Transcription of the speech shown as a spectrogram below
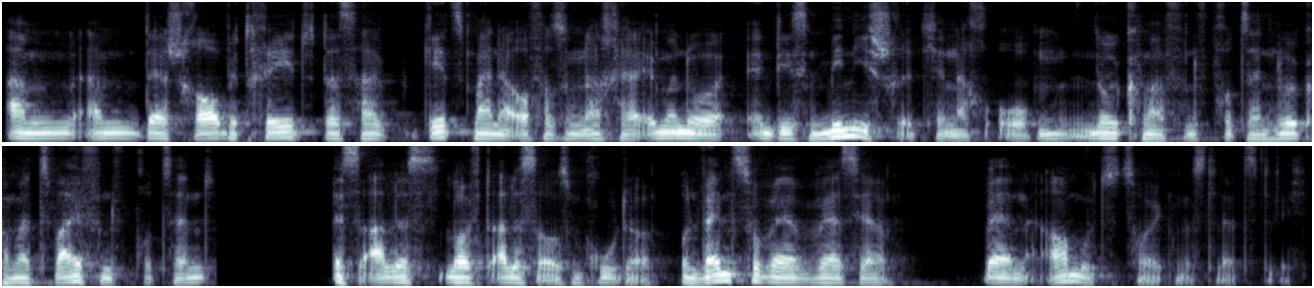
am, am der Schraube dreht, deshalb geht's meiner Auffassung nach ja immer nur in diesen Minischrittchen nach oben, 0,5 Prozent, 0,25 Prozent, ist alles, läuft alles aus dem Ruder. Und wenn es so wäre, wäre es ja wäre ein Armutszeugnis letztlich.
